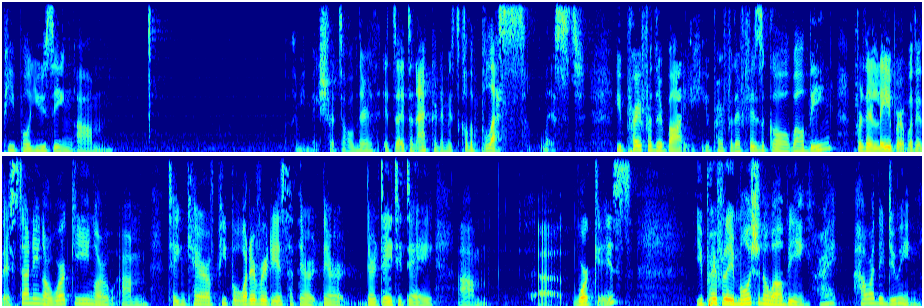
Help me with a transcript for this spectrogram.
people using. Um, let me make sure it's all there. It's a, it's an acronym. It's called a bless list. You pray for their body. You pray for their physical well-being, for their labor, whether they're studying or working or um, taking care of people, whatever it is that their their their day-to-day um, uh, work is. You pray for their emotional well-being, right? How are they doing?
